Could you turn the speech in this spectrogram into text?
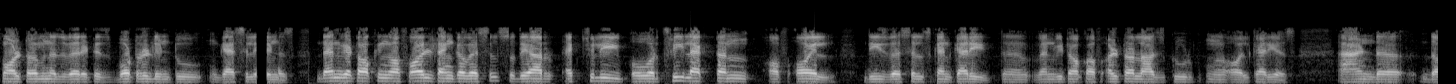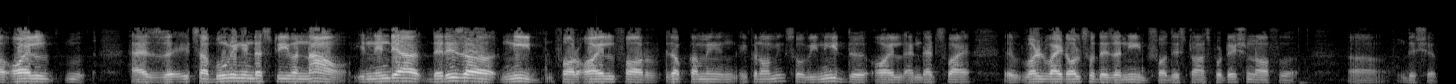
small terminals where it is bottled into gas cylinders. Then we are talking of oil tanker vessels, so they are actually over 3 lakh ton of oil these vessels can carry uh, when we talk of ultra large crude uh, oil carriers. And uh, the oil as it's a booming industry even now. In India, there is a need for oil for the upcoming economy, so we need oil and that's why uh, worldwide also there's a need for this transportation of uh, uh, this ship.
